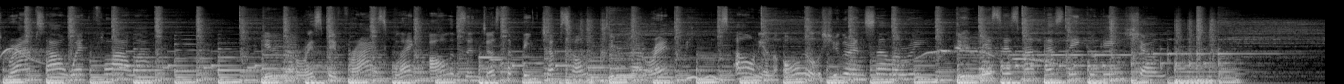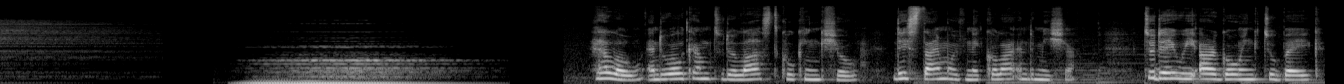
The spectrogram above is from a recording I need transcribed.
grams of wet flour. Crispy fries, black olives, and just a pinch of salt. Red beans, onion, oil, sugar, and celery. This is my tasty cooking show. Hello and welcome to the last cooking show, this time with Nicola and Misha. Today we are going to bake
